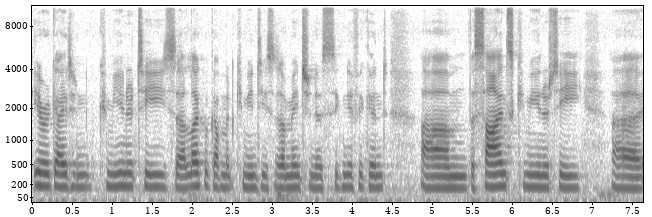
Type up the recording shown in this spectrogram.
irrigated communities, uh, local government communities, as I mentioned, are significant. Um, the science community, uh,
